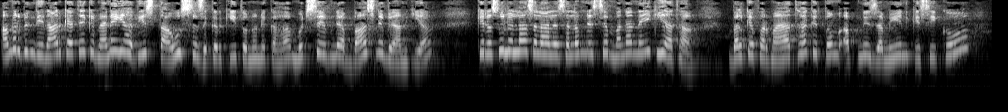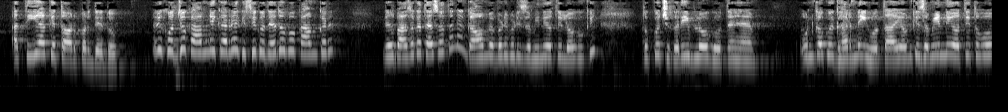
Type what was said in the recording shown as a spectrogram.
امر بن دینار کہتے کہ میں نے یہ حدیث تاؤس سے ذکر کی تو انہوں نے کہا، مجھ سے ابن عباس نے بیان کیا کہ رسول اللہ صلی اللہ علیہ وسلم نے اس سے منع نہیں کیا تھا، بلکہ فرمایا تھا کہ تم اپنی زمین کسی کو عطیہ کے طور پر دے دو۔ یعنی خود جو کام نہیں کر رہے، کسی کو دے دو، وہ کام کرے۔ جیسے بازو کا ایسا ہوتا ہے نا، گاؤں میں بڑی بڑی زمینیں ہوتی لوگوں کی، تو کچھ غریب لوگ ہوتے ہیں، ان کا کوئی گھر نہیں ہوتا یا ان کی زمین نہیں ہوتی تو وہ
